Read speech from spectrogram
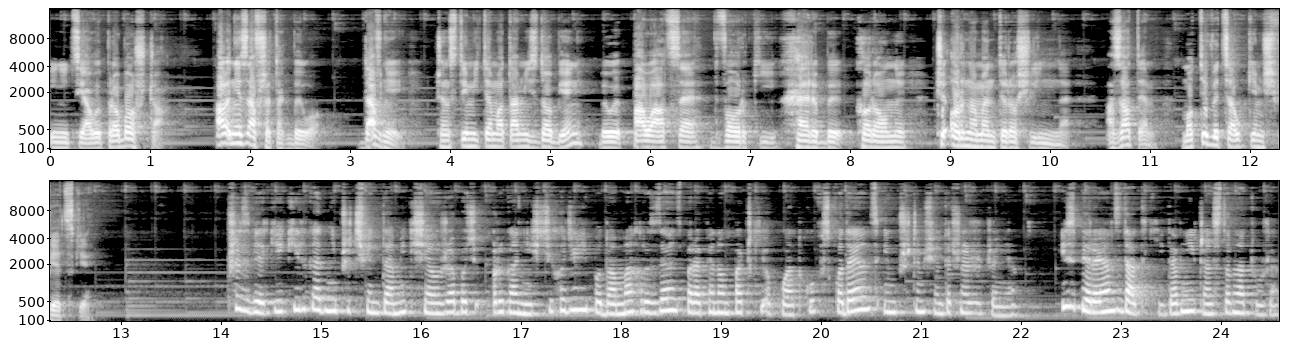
inicjały proboszcza. Ale nie zawsze tak było. Dawniej częstymi tematami zdobień były pałace, dworki, herby, korony czy ornamenty roślinne, a zatem motywy całkiem świeckie. Przez wieki, kilka dni przed świętami, księża bądź organiści chodzili po domach, rozdając parafianom paczki opłatków, składając im przy czym świąteczne życzenia i zbierając datki, dawniej często w naturze.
